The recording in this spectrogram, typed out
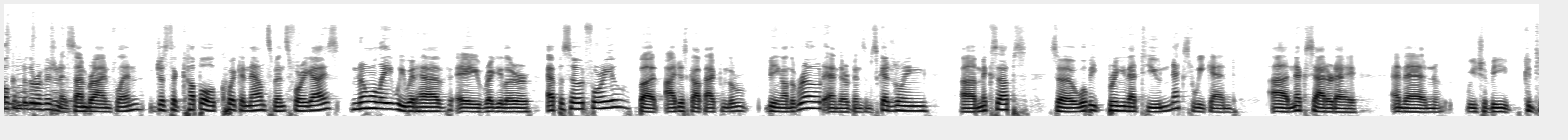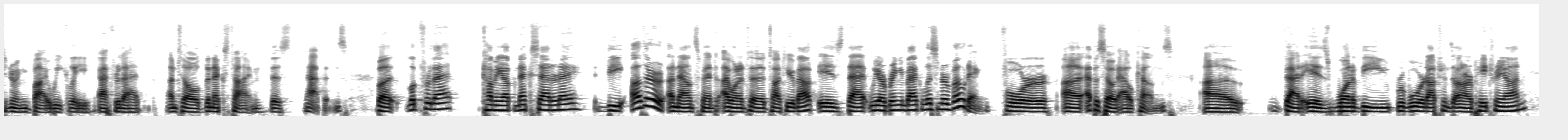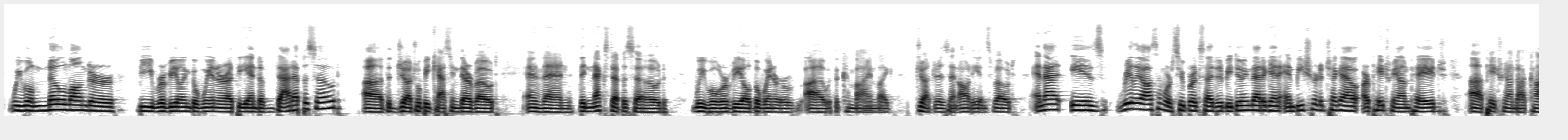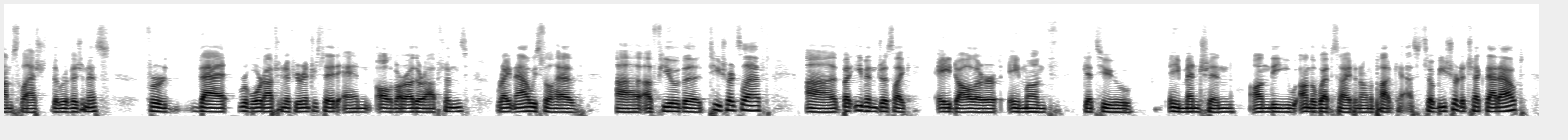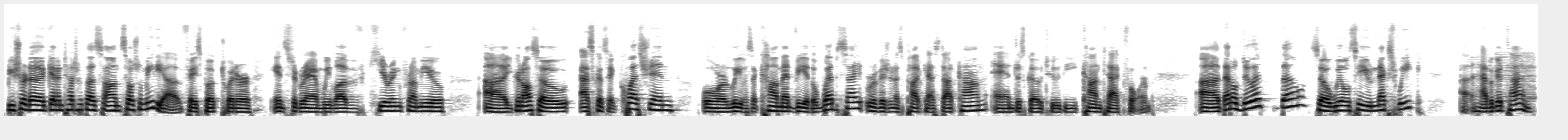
Welcome to the Revisionists. I'm Brian Flynn. Just a couple quick announcements for you guys. Normally, we would have a regular episode for you, but I just got back from the being on the road, and there have been some scheduling uh, mix-ups. So we'll be bringing that to you next weekend, uh, next Saturday, and then we should be continuing bi-weekly after that until the next time this happens. But look for that coming up next Saturday. The other announcement I wanted to talk to you about is that we are bringing back listener voting for uh, episode outcomes. Uh, that is one of the reward options on our Patreon. We will no longer be revealing the winner at the end of that episode. Uh, the judge will be casting their vote, and then the next episode we will reveal the winner uh, with the combined like judges and audience vote. And that is really awesome. We're super excited to be doing that again. And be sure to check out our Patreon page, uh, patreon.com slash the revisionists for that reward option if you're interested and all of our other options. Right now, we still have uh, a few of the t-shirts left. Uh, but even just like a dollar a month gets you a mention on the on the website and on the podcast. So be sure to check that out. Be sure to get in touch with us on social media Facebook, Twitter, Instagram. We love hearing from you. Uh, you can also ask us a question or leave us a comment via the website, revisionistpodcast.com, and just go to the contact form. Uh, that'll do it, though. So we'll see you next week. Uh, have a good time.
